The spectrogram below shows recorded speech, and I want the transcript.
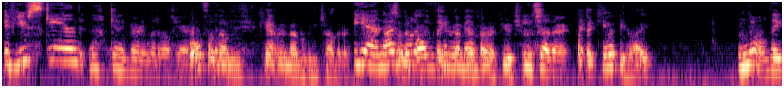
if you scanned no, I'm getting very literal here. both of them can't remember each other. Yeah, neither So they one both of them think can that they're from remember the future. each other. But they can't be, right? no, they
